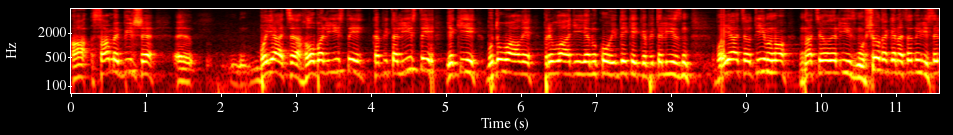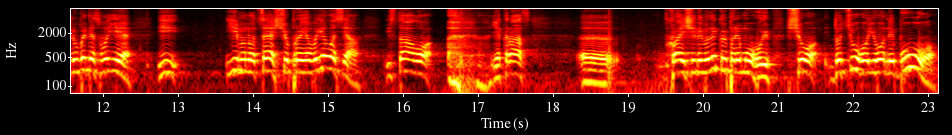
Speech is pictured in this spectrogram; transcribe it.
А саме більше бояться глобалісти, капіталісти, які будували при владі Янукович дикий капіталізм, бояться от іменно націоналізму. Що таке націоналіст? Це любити своє. І іменно це, що проявилося, і стало якраз. Е, хай ще невеликою перемогою, що до цього його не було,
